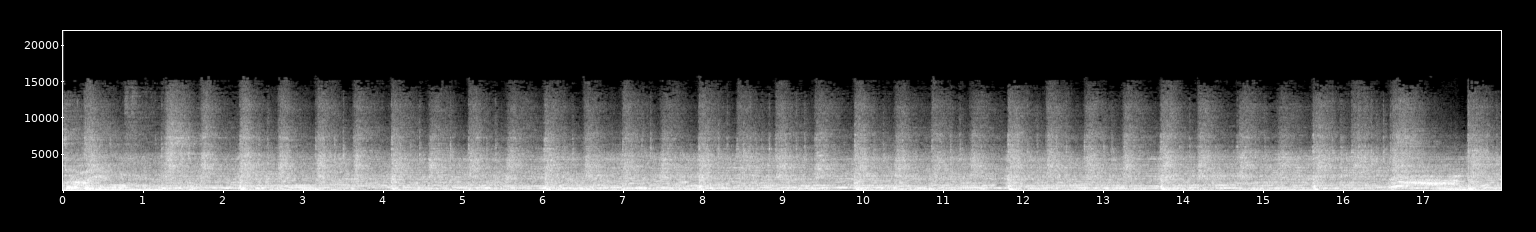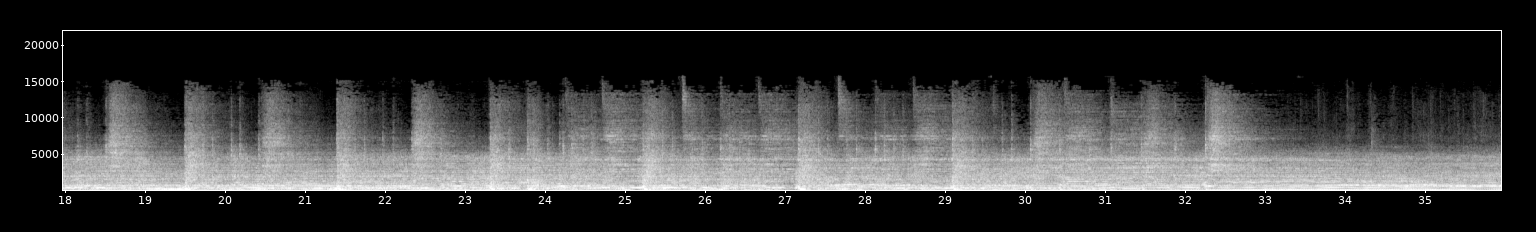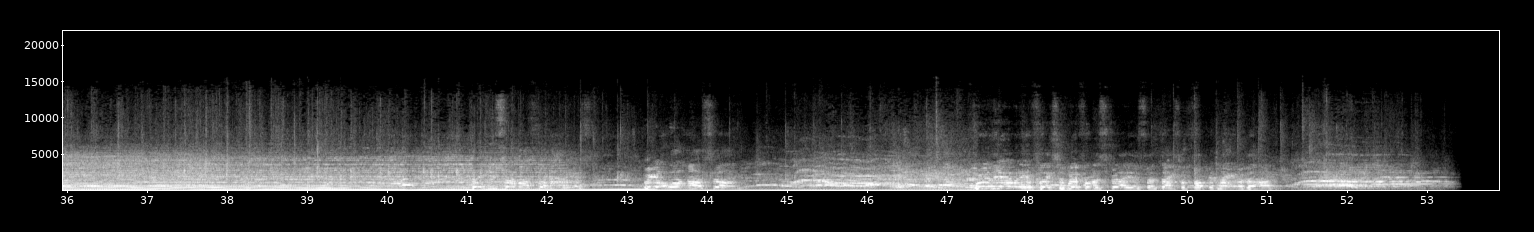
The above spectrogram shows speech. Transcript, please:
Brian. Thank you so much for having us. We got one last song. We're the Amity Affliction. We're from Australia, so thanks for fucking hanging about.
